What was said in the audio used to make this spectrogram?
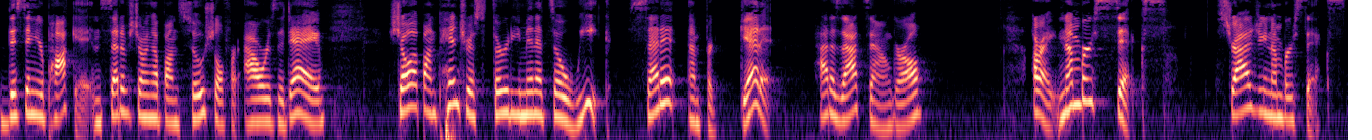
this in your pocket. Instead of showing up on social for hours a day, show up on Pinterest 30 minutes a week. Set it and forget it. How does that sound, girl? All right. Number six, strategy number six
